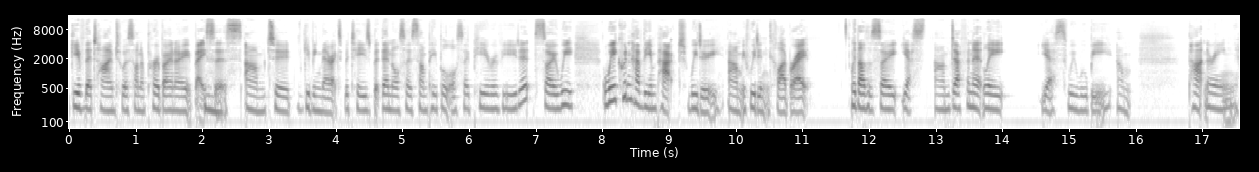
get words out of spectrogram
give their time to us on a pro bono basis mm. um, to giving their expertise, but then also some people also peer reviewed it. So we we couldn't have the impact we do um, if we didn't collaborate with others. So yes, um, definitely yes, we will be um, partnering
